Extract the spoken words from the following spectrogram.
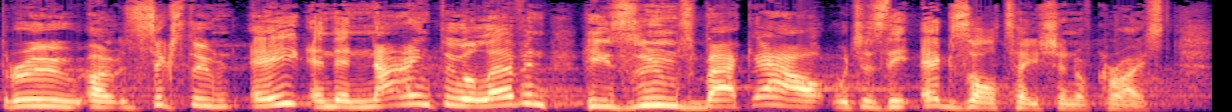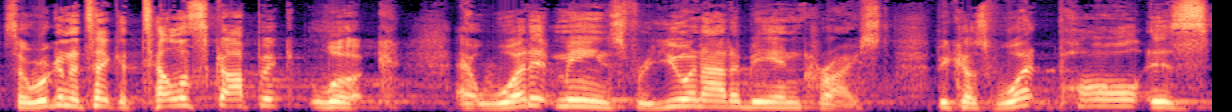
through uh, 6 through 8, and then 9 through 11, he zooms back out, which is the exaltation of Christ. So we're going to take a telescopic look at what it means for you and I to be in Christ. Because what Paul is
